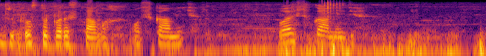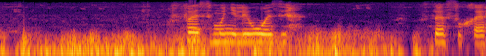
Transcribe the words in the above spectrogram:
Вже просто перестала. Ось камідь. Весь в камеді. Весь в моніліозі. Все сухе.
